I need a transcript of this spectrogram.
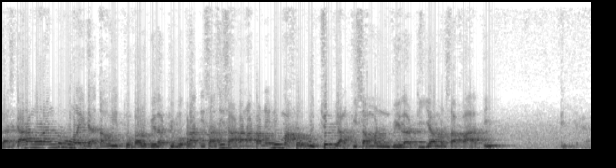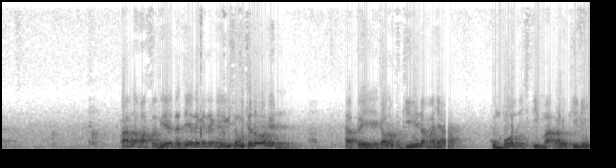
Nah sekarang orang tuh mulai tidak tahu itu. Kalau bila demokratisasi seakan-akan ini makhluk wujud yang bisa membela dia, mensafaati dia. Apa maksudnya? Tadi eleng-eleng, ini wujud wahin. HP. Kalau begini namanya kumpul istimak kalau gini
